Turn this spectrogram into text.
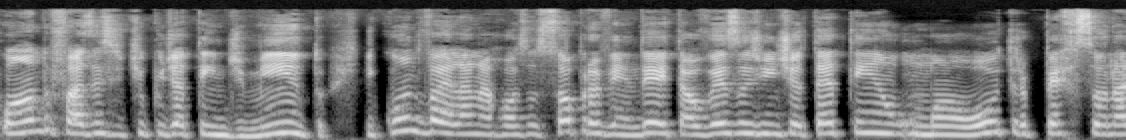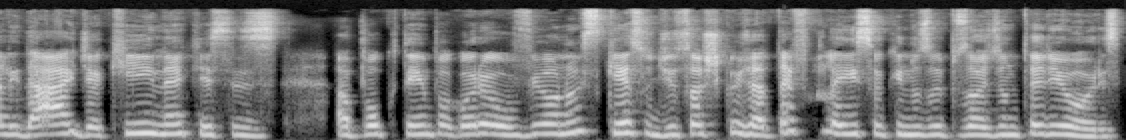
quando faz esse tipo de atendimento e quando vai lá na roça só para vender, talvez a gente até tenha uma outra personalidade aqui, né? Que esses há pouco tempo agora eu ouvi, eu não esqueço disso, acho que eu já até falei isso aqui nos episódios anteriores,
